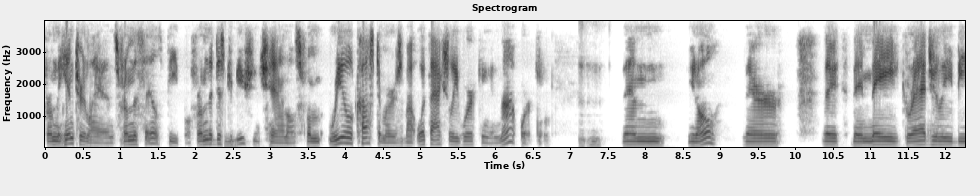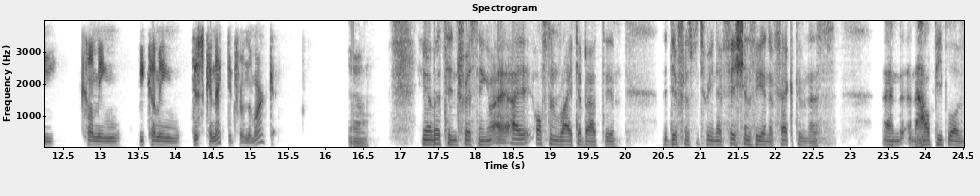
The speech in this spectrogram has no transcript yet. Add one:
from the hinterlands, from the salespeople, from the distribution channels, from real customers about what's actually working and not working, mm-hmm. then you know they're they they may gradually be coming becoming disconnected from the market. Yeah, yeah, that's interesting. I, I often write about the the difference between efficiency and effectiveness and and how people are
